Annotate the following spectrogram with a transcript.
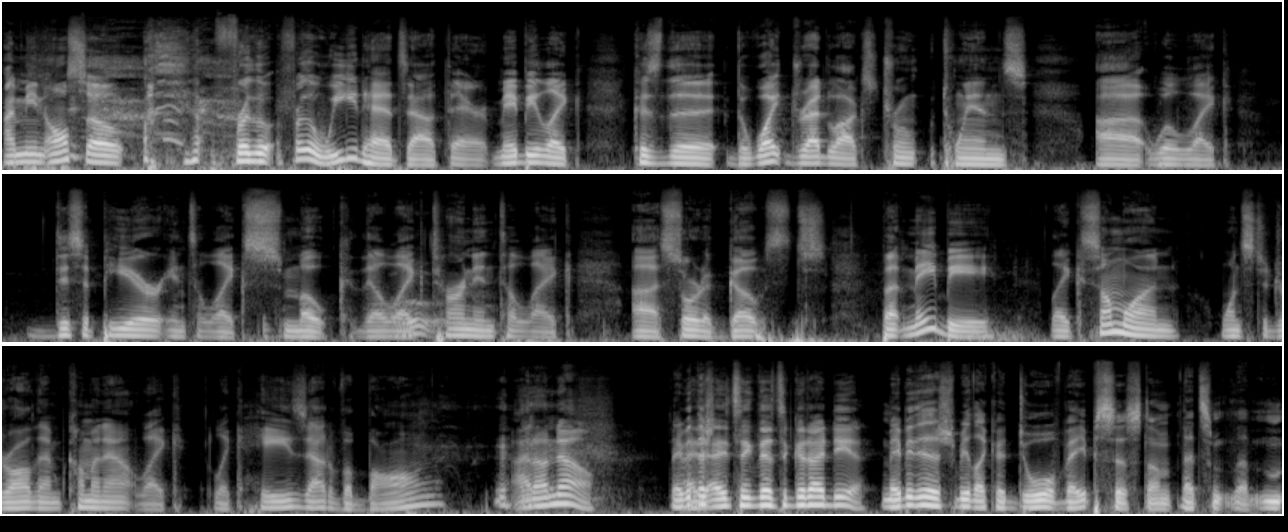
I mean, also for the for the weed heads out there, maybe like because the the white dreadlocks tw- twins uh, will like disappear into like smoke. They'll like Ooh. turn into like uh, sort of ghosts. But maybe like someone wants to draw them coming out like like haze out of a bong. I don't know. Maybe I, there's- I think that's a good idea. Maybe there should be like a dual vape system that's you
